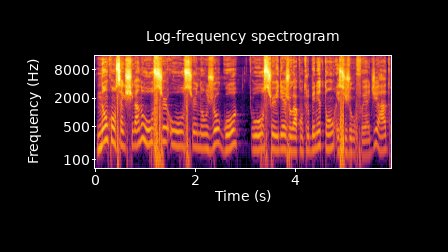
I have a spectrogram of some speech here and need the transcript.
Não consegue chegar no Ulster. O Ulster não jogou. O Ulster iria jogar contra o Benetton. Esse jogo foi adiado.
